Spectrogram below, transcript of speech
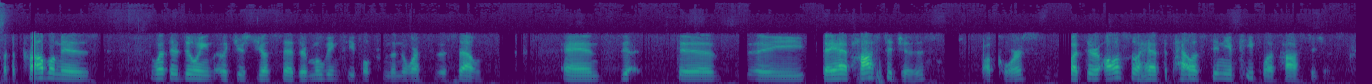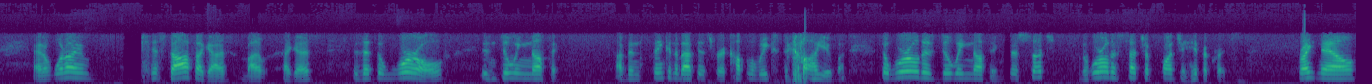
But the problem is what they're doing, like you just said, they're moving people from the north to the south, and the, the, the they have hostages of course, but they also have the Palestinian people as hostages. And what I'm pissed off, I guess, about, I guess, is that the world is doing nothing. I've been thinking about this for a couple of weeks to call you, but the world is doing nothing. There's such the world is such a bunch of hypocrites. Right now,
